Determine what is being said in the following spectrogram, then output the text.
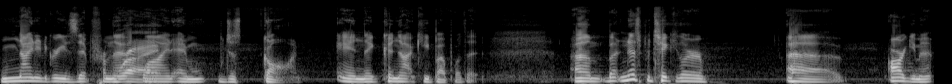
90 degrees zip from that Right. line and just gone and they could not keep up with it um, but in this particular uh, argument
